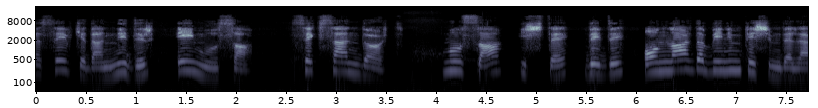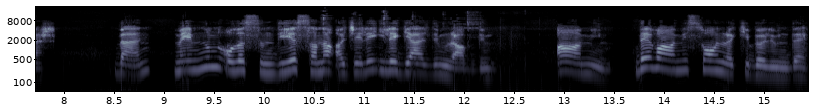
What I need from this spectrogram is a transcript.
Sevk eden nedir, ey Musa? 84. Musa, işte, dedi, onlar da benim peşimdeler. Ben, Memnun olasın diye sana acele ile geldim Rabbim. Amin. Devamı sonraki bölümde.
